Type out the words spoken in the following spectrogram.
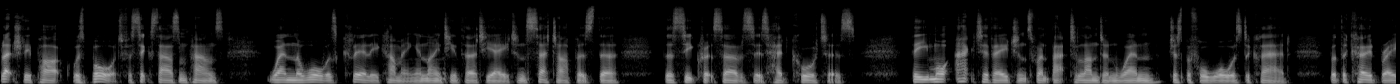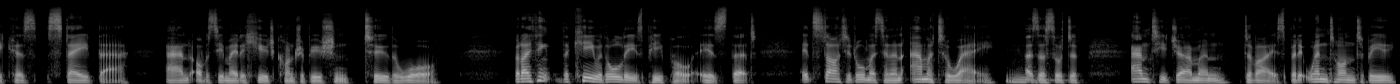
Bletchley Park was bought for six thousand pounds when the war was clearly coming in 1938 and set up as the the Secret Service's headquarters. The more active agents went back to London when just before war was declared, but the code breakers stayed there and obviously made a huge contribution to the war. But I think the key with all these people is that it started almost in an amateur way mm. as a sort of anti German device, but it went on to be.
